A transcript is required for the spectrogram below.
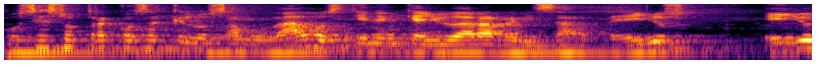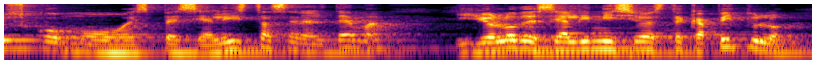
pues es otra cosa que los abogados tienen que ayudar a revisarte. Ellos, ellos como especialistas en el tema. Y yo lo decía al inicio de este capítulo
